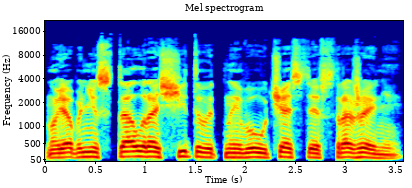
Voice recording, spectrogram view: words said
но я бы не стал рассчитывать на его участие в сражении.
